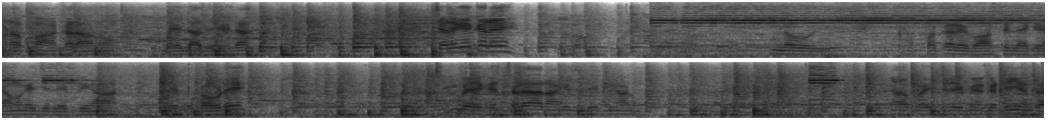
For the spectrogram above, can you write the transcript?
ਹੁਣ ਆਪਾਂ ਘਰਾਂ ਨੂੰ ਮੇਲਾ ਦੇਖ ਲਿਆ ਚਲੇ ਗਏ ਘਰੇ? ਲਓ ਜੀ ਆਪਾਂ ਘਰੇ ਵਾਸਤੇ ਲੈ ਕੇ ਆਵਾਂਗੇ ਜਲੇਬੀਆਂ ਤੇ ਪਕੌੜੇ। ਵੇਖ ਚੜਿਆ ਰੰਗ ਜਲੇਬੀਆਂ ਨੂੰ। ਆ ਬਾਈ ਜਲੇਬੀਆਂ ਕੱਢੀ ਜਾਂਦਾ।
